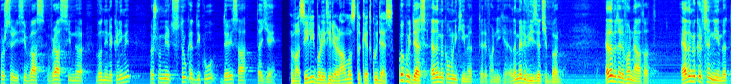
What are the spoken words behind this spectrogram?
përsëri si vrasësi në vendin e krimit, është më mirë të struket diku derisa ta gjejnë. Vasili i bëri thirrje Ramës të ketë kujdes. Bëj kujdes edhe me komunikimet telefonike, edhe me lëvizjet që bën, edhe me telefonatat, edhe me kërcënimet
